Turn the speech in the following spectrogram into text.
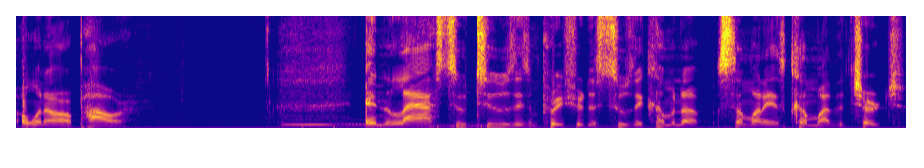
a one hour power. And the last two Tuesdays, I'm pretty sure this Tuesday coming up, somebody has come by the church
